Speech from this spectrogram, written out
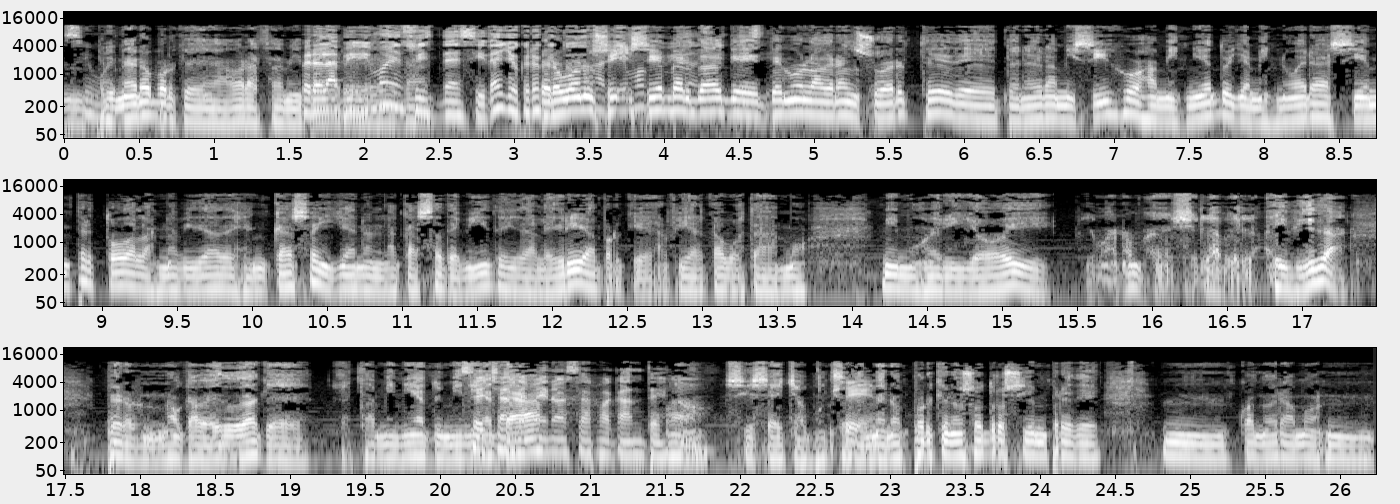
Sí, bueno. Primero porque ahora está mi Pero la vivimos en su intensidad, yo creo Pero que bueno, sí, sí es verdad que tengo la gran suerte de tener a mis hijos, a mis nietos y a mis nueras siempre todas las navidades en casa y llenan la casa de vida y de alegría, porque al fin y al cabo estábamos mi mujer y yo y, y bueno, pues la- la- hay vida, pero no cabe duda que está mi nieto y mi Se nieta. echan de menos esas vacantes, Bueno, ¿no? sí se echa mucho Sí. de menos, porque nosotros siempre de, mm, cuando éramos mm,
